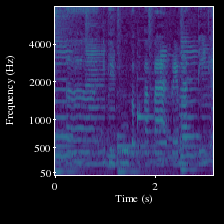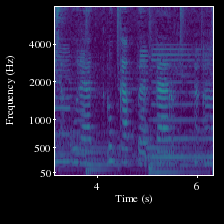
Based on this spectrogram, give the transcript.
uh, ibu-ibu, bapak-bapak, rematik, asam urat, luka bakar, uh-uh,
